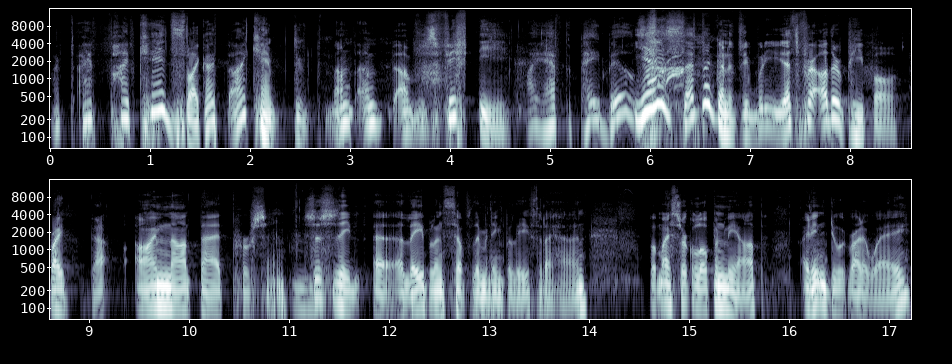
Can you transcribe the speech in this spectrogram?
I, I have five kids. Like, I, I can't do, I'm, I'm, I was 50. I have to pay bills. Yes, that's not going to do. What do you, that's for other people, right? That I'm not that person. Mm. So this is a, a, a label and self-limiting belief that I had. But my circle opened me up. I didn't do it right away,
